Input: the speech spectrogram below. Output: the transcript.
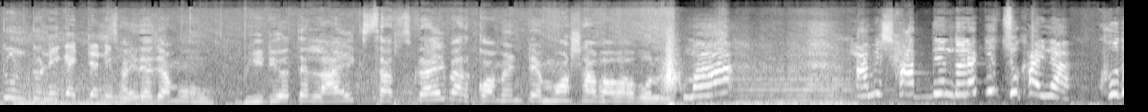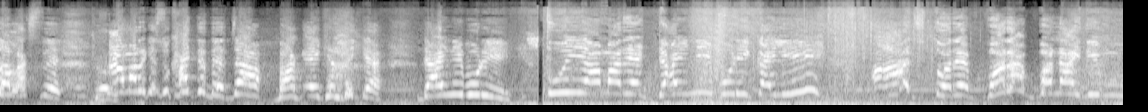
টুনটুনি কাইটা নিবি সাইদা জামু ভিডিওতে লাইক সাবস্ক্রাইব আর কমেন্টে মশা বাবা বলুন। মা আমি সাত দিন ধরে কিচ্ছু খাই না ক্ষুধা লাগছে। আমার কিছু খাইতে দে যা ভাগ এইখান থেকে। ডাইনি বুড়ি তুই আমারে ডাইনি বুড়ি কাইলি আজ তোরে বরফ বানাই দিমু।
